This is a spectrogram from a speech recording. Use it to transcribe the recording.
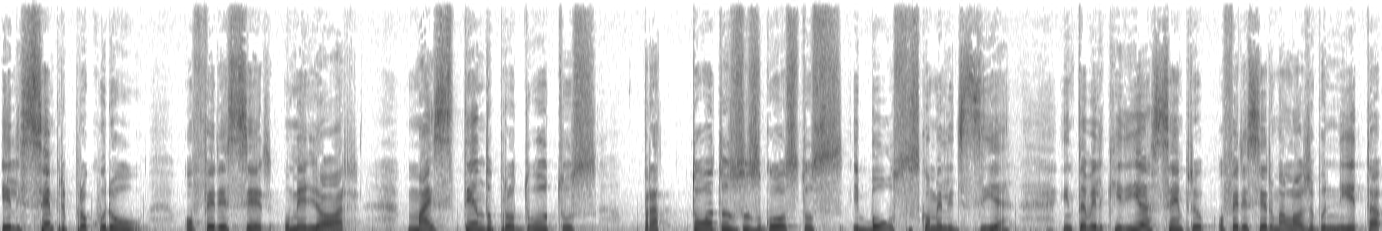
ele sempre procurou oferecer o melhor, mas tendo produtos para todos os gostos e bolsos, como ele dizia. Então, ele queria sempre oferecer uma loja bonita,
